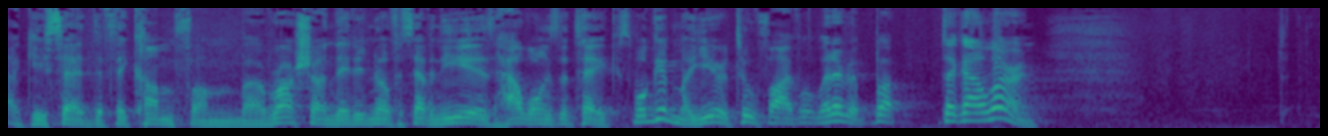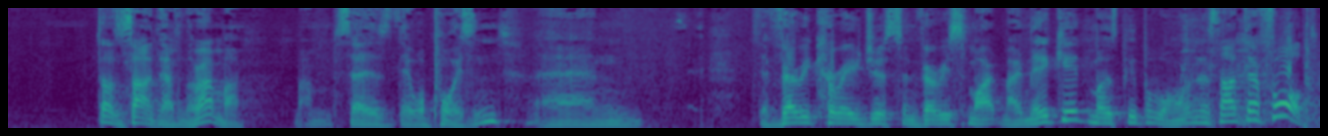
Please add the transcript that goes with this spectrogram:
like you said, if they come from uh, Russia and they didn't know for 70 years, how long does it take? So we'll give them a year or two, five, whatever, but they got to learn. Doesn't sound like that from the. Rambam says they were poisoned, and They're very courageous and very smart, might make it. Most people won't, and it's not their fault.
